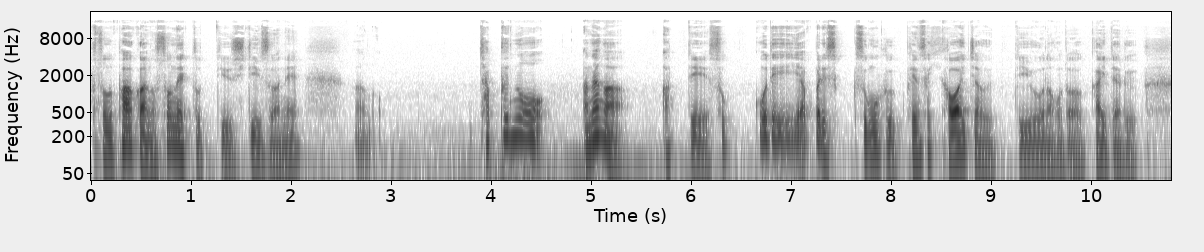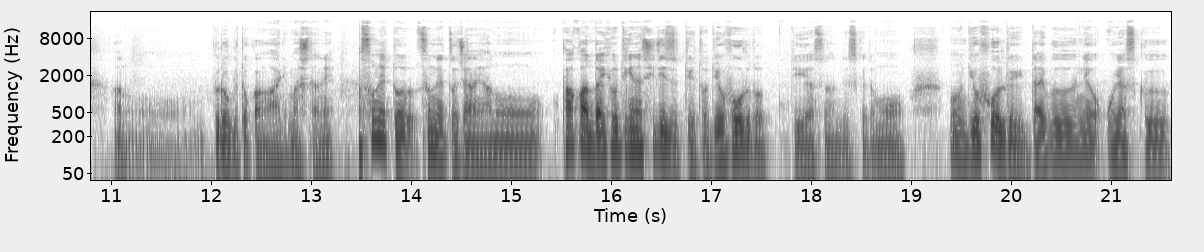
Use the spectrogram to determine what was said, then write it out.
そのパーカーのソネットっていうシリーズはねあのキャップの穴があってそこでやっぱりすごくペン先乾いちゃうっていうようなことが書いてあるあのブログとかがありましたね。ソネットソネットじゃないあのパーカーの代表的なシリーズっていうとデュオフォールドっていうやつなんですけどもDuofold よりだいぶねお安く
